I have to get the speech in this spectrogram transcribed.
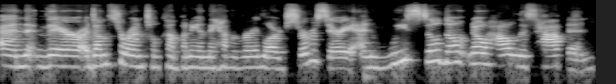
and they're a dumpster rental company and they have a very large service area. And we still don't know how this happened.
